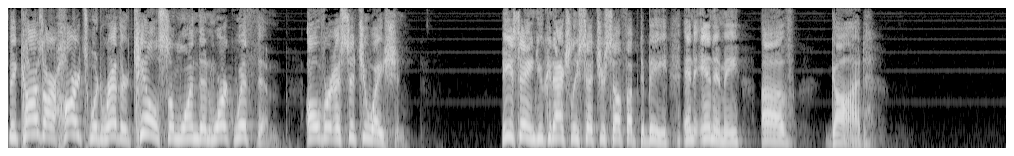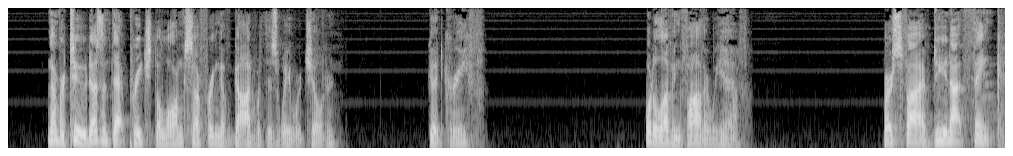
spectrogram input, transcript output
because our hearts would rather kill someone than work with them over a situation. He's saying you can actually set yourself up to be an enemy of God. Number two, doesn't that preach the long suffering of God with his wayward children? Good grief. What a loving Father we have. Verse 5 Do you not think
